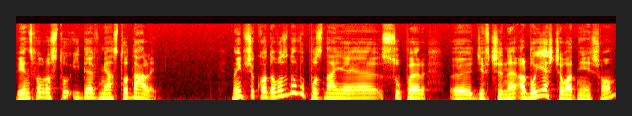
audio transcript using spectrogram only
więc po prostu idę w miasto dalej no i przykładowo znowu poznaję super y, dziewczynę, albo jeszcze ładniejszą,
